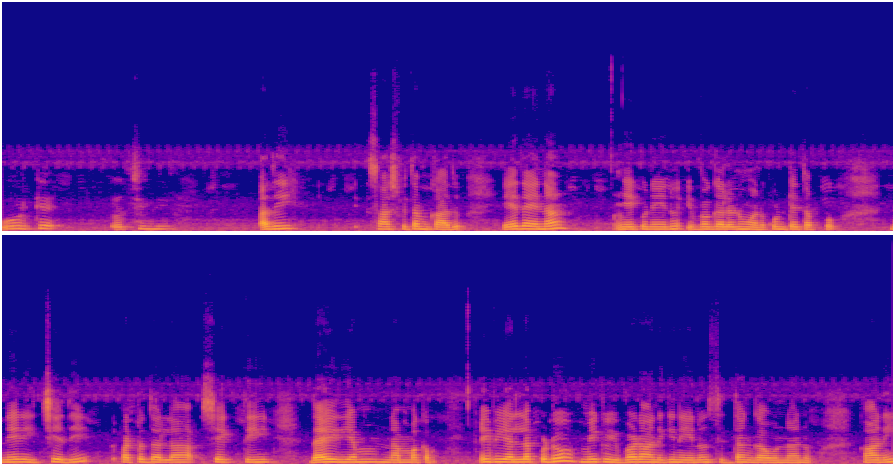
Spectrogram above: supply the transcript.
ఊరికే వచ్చింది. అది శాశ్వతం కాదు. ఏదైనా నీకు నేను ఇవ్వగలను అనుకుంటే తప్పు. నేను ఇచ్చేది పట్టుదల శక్తి ధైర్యం నమ్మకం. ఇవి ఎల్లప్పుడూ మీకు ఇవ్వడానికి నేను సిద్ధంగా ఉన్నాను. కానీ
